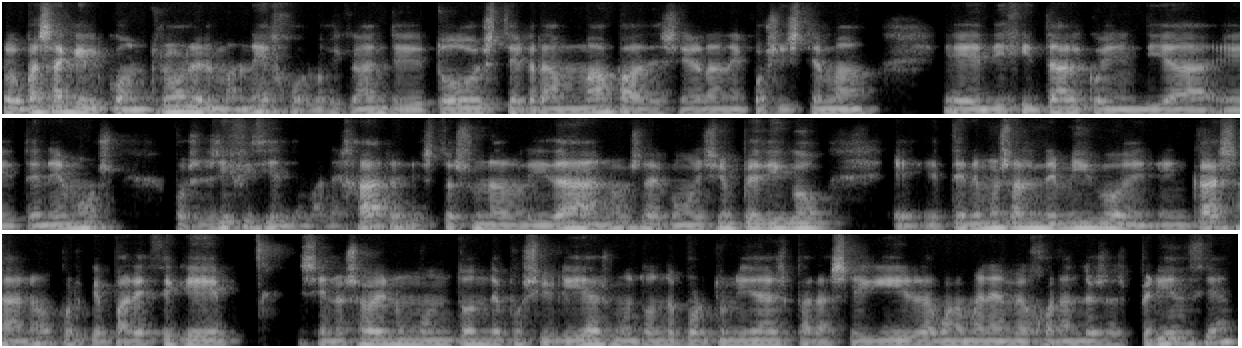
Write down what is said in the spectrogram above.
Lo que pasa es que el control, el manejo, lógicamente, de todo este gran mapa, de ese gran ecosistema eh, digital que hoy en día eh, tenemos, pues es difícil de manejar. Esto es una realidad, ¿no? O como yo siempre digo, eh, eh, tenemos al enemigo en, casa, ¿no? Porque parece que se nos abren un montón de posibilidades, un montón de oportunidades para seguir de alguna manera mejorando esa experiencia,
